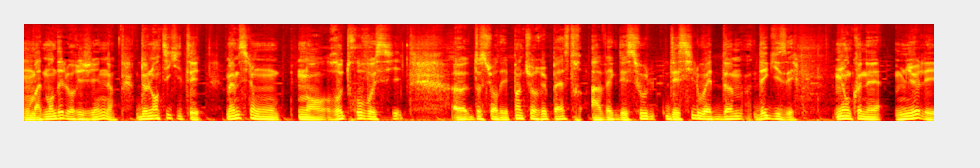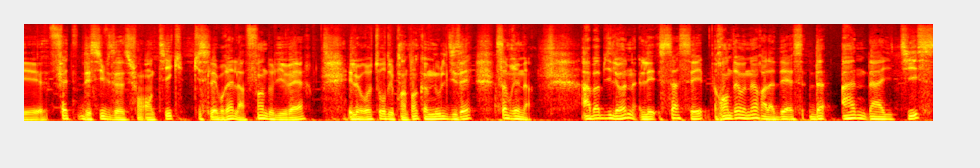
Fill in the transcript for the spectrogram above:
on m'a demandé l'origine, de l'Antiquité, même si on, en retrouve aussi euh, sur des peintures rupestres avec des, silhouettes d'hommes déguisés. Mais on connaît mieux les fêtes des civilisations antiques qui célébraient la fin de l'hiver et le retour du printemps, comme nous le disait Sabrina. À Babylone, les Sacés rendaient honneur à la déesse Anaïtis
